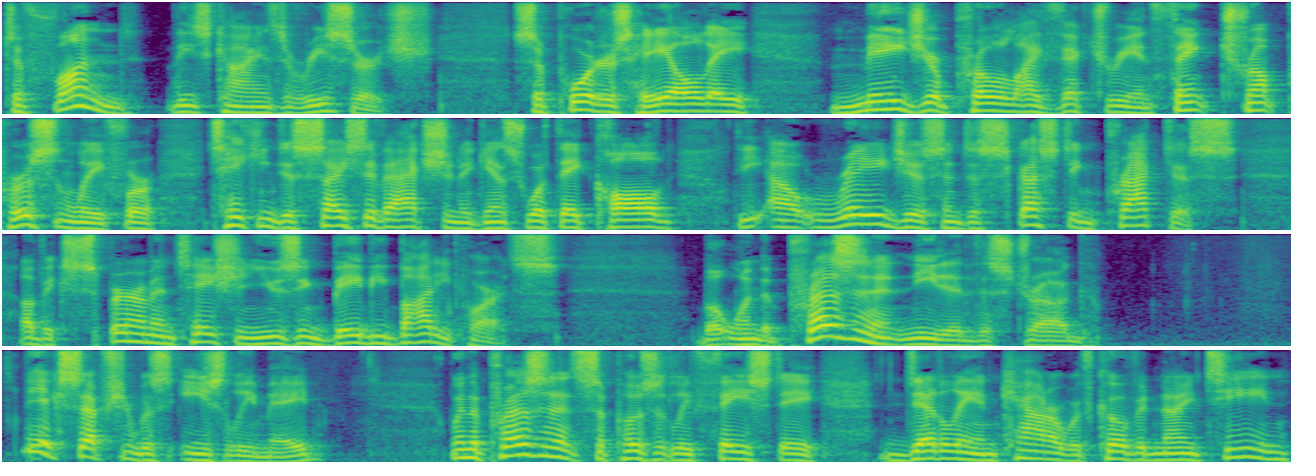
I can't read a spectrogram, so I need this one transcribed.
to fund these kinds of research. Supporters hailed a major pro life victory and thanked Trump personally for taking decisive action against what they called the outrageous and disgusting practice of experimentation using baby body parts. But when the president needed this drug, the exception was easily made. When the president supposedly faced a deadly encounter with COVID 19,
